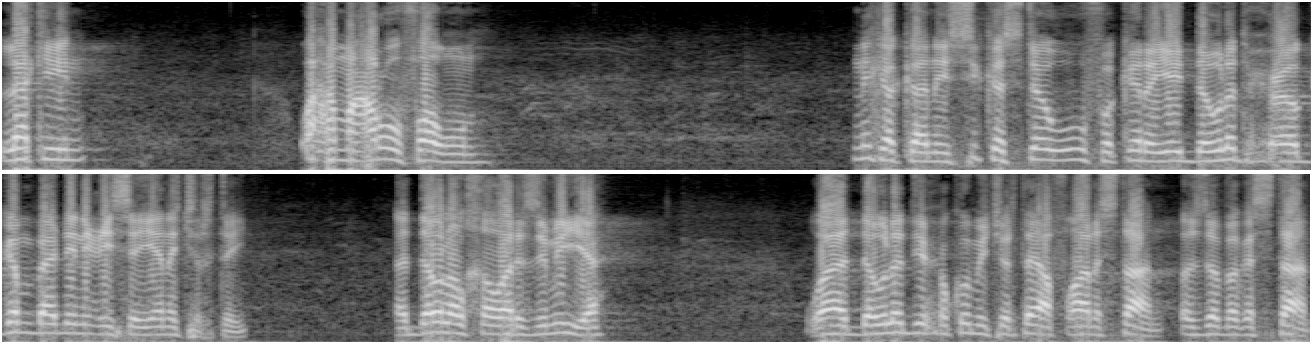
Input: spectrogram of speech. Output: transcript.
Laakiin waxa macruufa uun ninka kani si kasta uu u fakerayay dowlad xooggan baa dhinaciisa iyana jirtay addowla alkhawaarzimiya waa dowladdii xukumi jirtay afghanistan uzbekistan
